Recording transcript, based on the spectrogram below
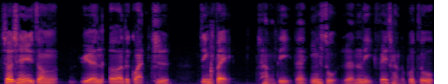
受限于总员额的管制、经费、场地等因素，人力非常的不足。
